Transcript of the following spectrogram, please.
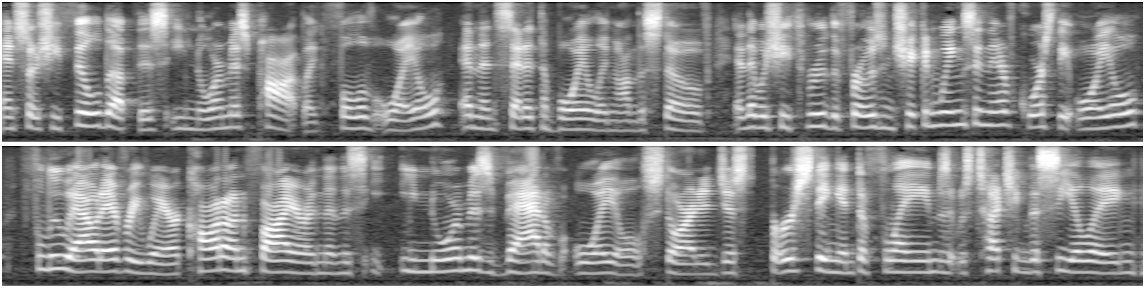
and so she filled up this enormous pot like full of oil and then set it to boiling on the stove. And then when she threw the frozen chicken wings in there, of course the oil flew out everywhere, caught on fire, and then this e- enormous vat of oil started just bursting into flames. It was touching the ceiling,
